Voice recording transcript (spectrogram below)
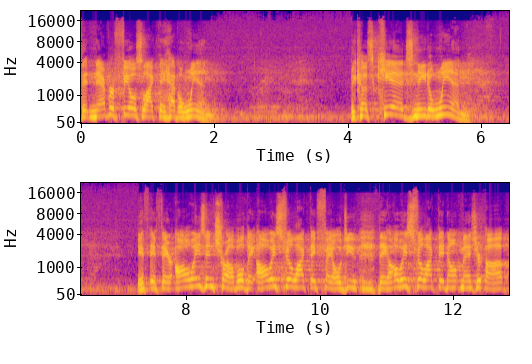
that never feels like they have a win. Because kids need a win. If, if they're always in trouble, they always feel like they failed you, they always feel like they don't measure up,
